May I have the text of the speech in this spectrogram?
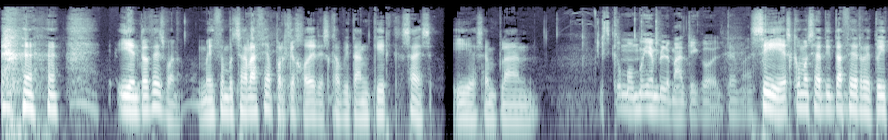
y entonces, bueno, me hizo mucha gracia porque, joder, es Capitán Kirk, ¿sabes? Y es en plan... Es como muy emblemático el tema. Sí, es como si a ti te hace retweet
